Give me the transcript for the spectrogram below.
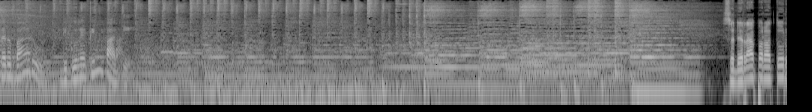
terbaru di Buletin Pagi. Saudara aparatur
